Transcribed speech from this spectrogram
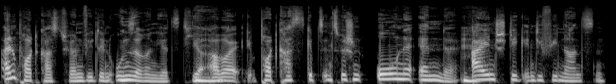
einen Podcast hören wie den unseren jetzt hier. Mhm. Aber Podcasts gibt's inzwischen ohne Ende. Mhm. Einstieg in die Finanzen.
